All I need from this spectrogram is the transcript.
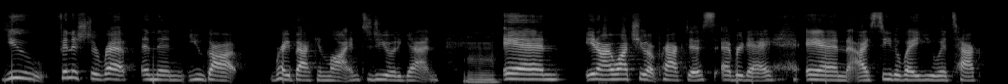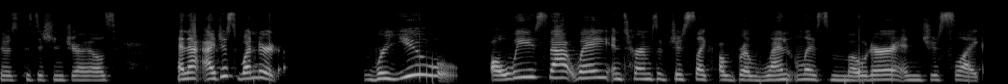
you finished a rep and then you got right back in line to do it again. Mm-hmm. And you know, I watch you at practice every day and I see the way you attack those position drills. And I, I just wondered, were you always that way in terms of just like a relentless motor and just like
